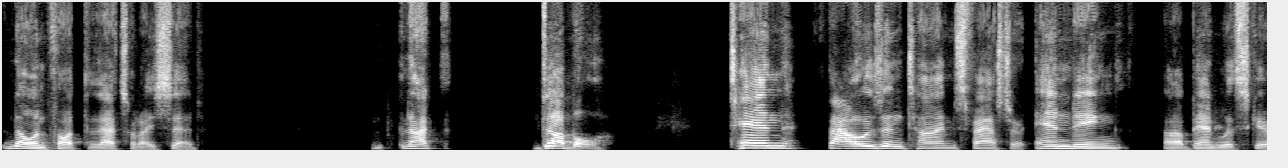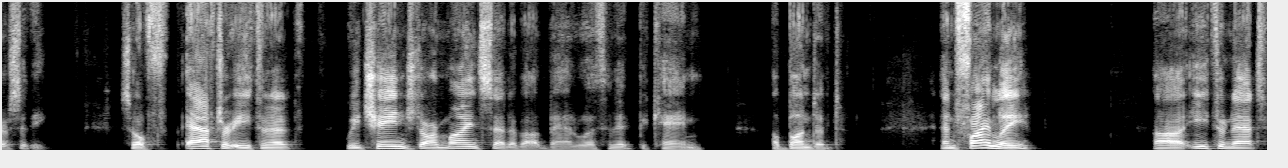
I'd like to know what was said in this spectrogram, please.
No one thought that that's what I said. Not double. 10,000 times faster, ending uh, bandwidth scarcity. So after Ethernet, we changed our mindset about bandwidth and it became abundant. And finally, uh, Ethernet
